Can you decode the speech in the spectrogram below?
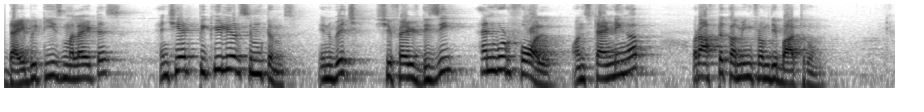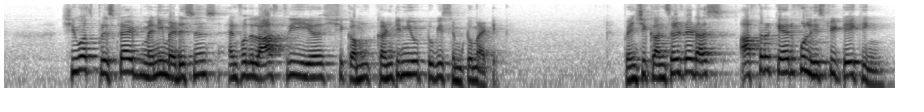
diabetes mellitus and she had peculiar symptoms in which she felt dizzy and would fall on standing up or after coming from the bathroom. She was prescribed many medicines and for the last three years she continued to be symptomatic. When she consulted us, after careful history taking,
